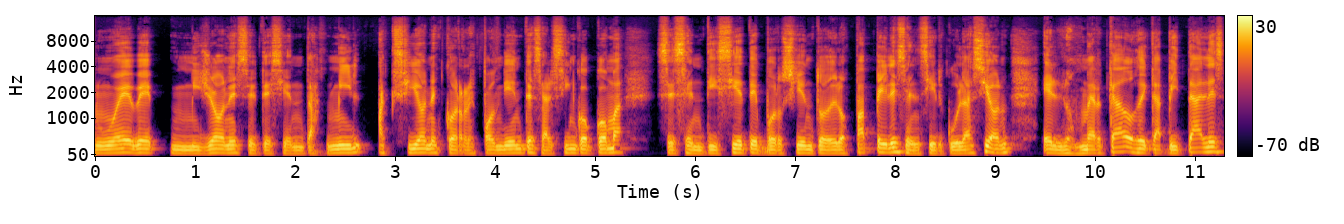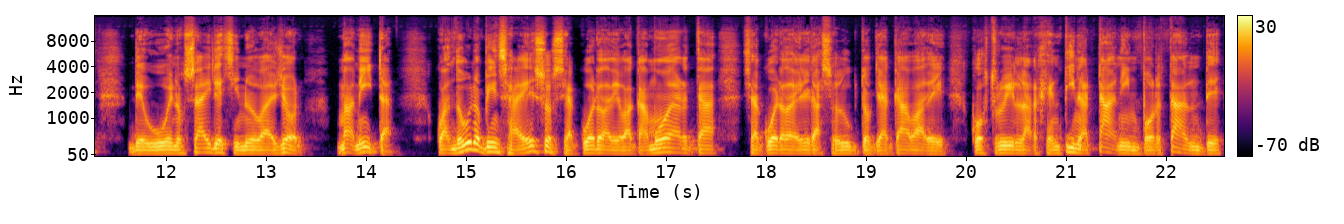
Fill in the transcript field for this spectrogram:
9.700.000 acciones correspondientes al 5,67% de los papeles en circulación en los mercados de capitales de Buenos Aires y Nueva York. Mamita, cuando uno piensa eso, se acuerda de Vaca Muerta, se acuerda del gasoducto que acaba de construir la Argentina, tan importante,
